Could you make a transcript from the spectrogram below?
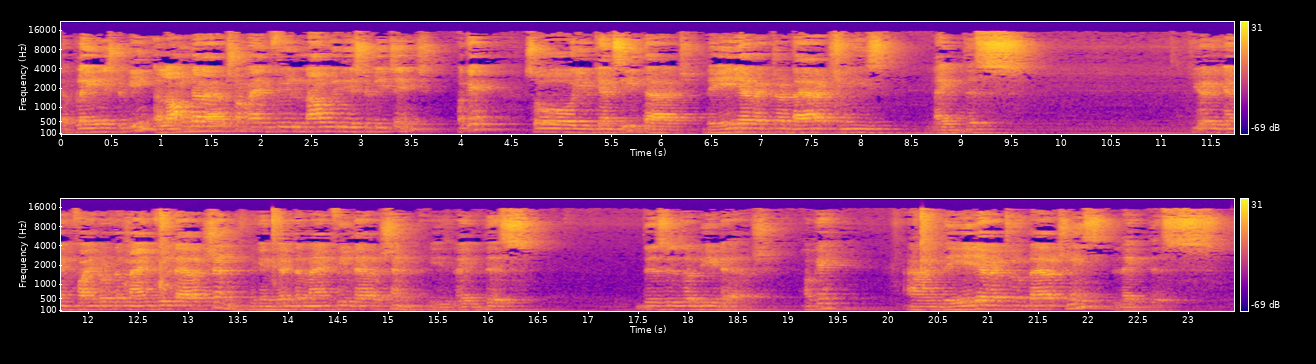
The plane is to be along the direction of man field. Now it is to be changed. Okay. So you can see that the area vector direction is like this. Here you can find out the man direction. You can get the man direction is like this. This is the B direction. Okay. And the area vector direction is like this.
